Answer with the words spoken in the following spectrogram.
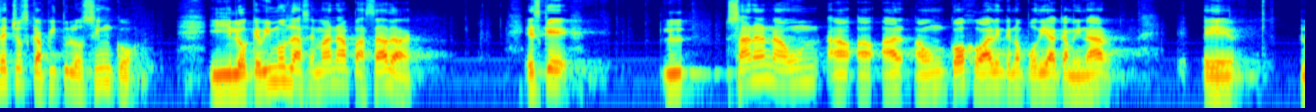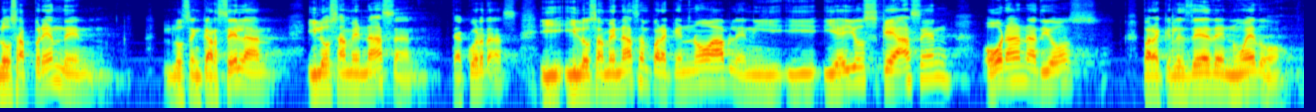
Hechos capítulo 5. Y lo que vimos la semana pasada es que sanan a un, a, un cojo, a alguien que no podía caminar, eh, los aprenden, los encarcelan y los amenazan. ¿Te acuerdas? Y, los amenazan para que no hablen. Y, y ellos, ¿qué hacen? Oran a Dios para que les dé de nuevo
